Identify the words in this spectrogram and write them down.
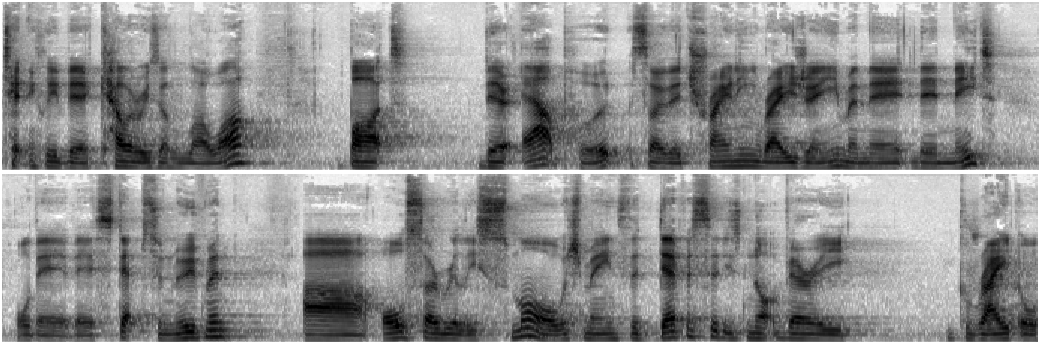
technically their calories are lower, but their output, so their training regime and their, their NEAT or their, their steps and movement are also really small, which means the deficit is not very great or,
